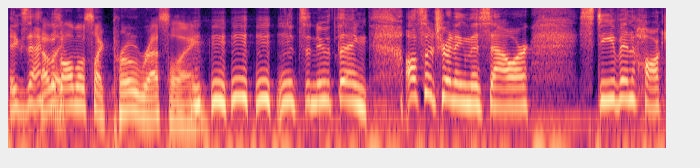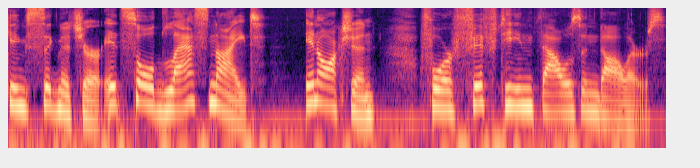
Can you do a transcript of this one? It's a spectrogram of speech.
exactly. That was almost like pro wrestling. It's a new thing. Also trending this hour, Stephen Hawking's signature. It sold last night in auction for $15,000.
